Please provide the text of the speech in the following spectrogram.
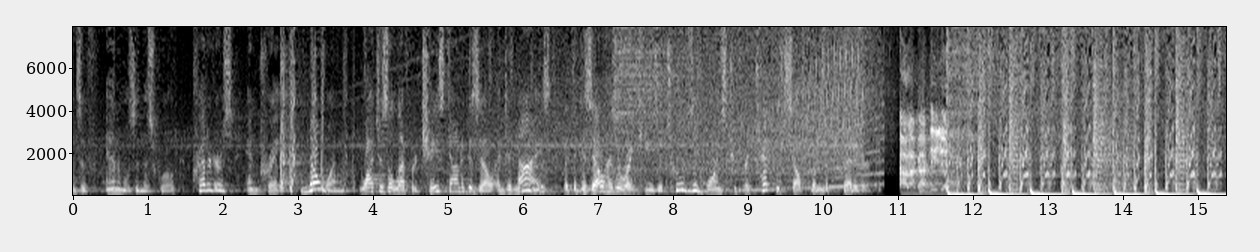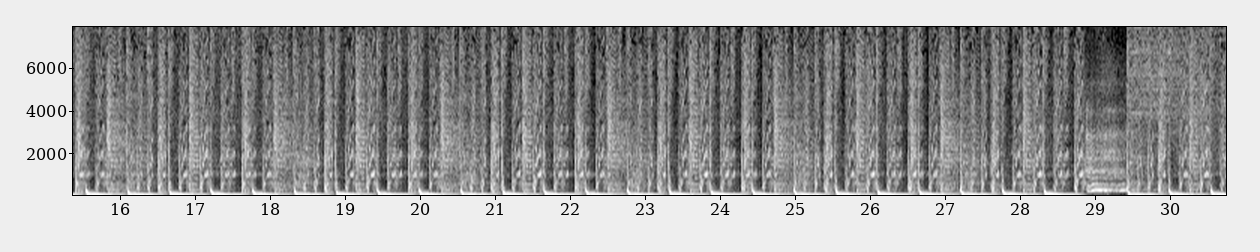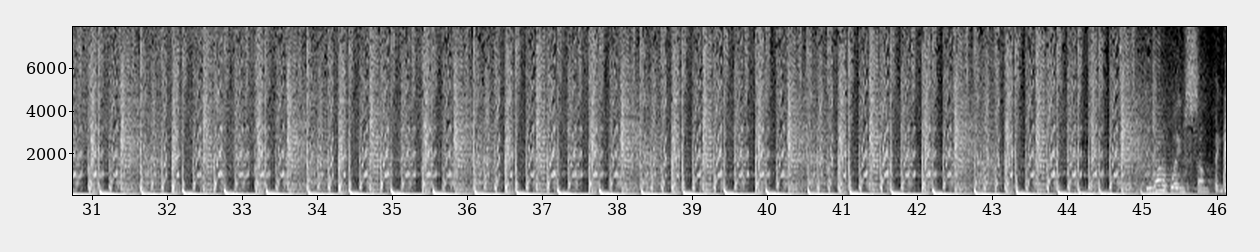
Kinds of animals in this world predators and prey. No one watches a leopard chase down a gazelle and denies that the gazelle has a right to use its hooves and horns to protect itself from the predator. Something,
